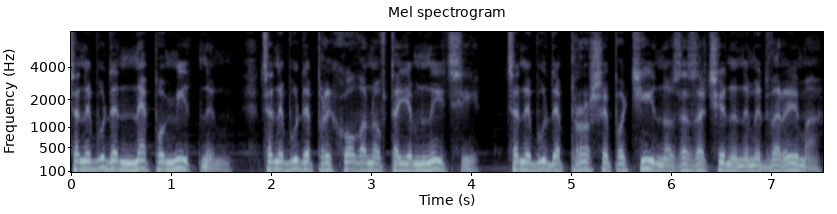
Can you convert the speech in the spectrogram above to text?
це не буде непомітним, це не буде приховано в таємниці, це не буде прошепотіно за зачиненими дверима.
